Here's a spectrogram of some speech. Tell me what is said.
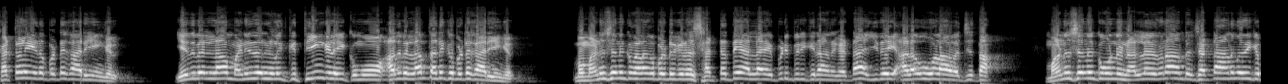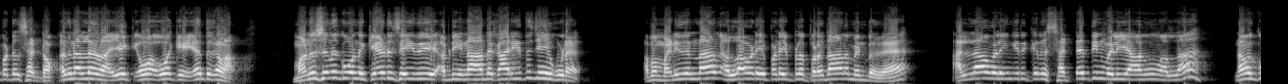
கட்டளையிடப்பட்ட காரியங்கள். எதுவெல்லாம் மனிதர்களுக்கு தீங்கிழைக்குமோ அதுவெல்லாம் தடுக்கப்பட்ட காரியங்கள். நம்ம மனுஷனுக்கு வழங்கப்பட்டிருக்கிற சட்டத்தை எல்லாம் எப்படி பிரிக்கிறான்னு கேட்டால் இதை அளவுகோலா வச்சுதான். மனுஷனுக்கு ஒன்று நல்லதுன்னா அந்த சட்டம் அனுமதிக்கப்பட்ட சட்டம். அது நல்லதுதான். ஏ ஓகே ஏற்றுக்கலாம் மனுஷனுக்கு ஒன்று கேடு செய்து அப்படின்னா அந்த காரியத்தை செய்யக்கூடாது. அப்போ மனிதன் தான் அல்லாவுடைய படைப்பில் பிரதானம் என்பதை அல்லாஹ் வழங்கியிருக்கிற சட்டத்தின் வழியாகவும் அல்லாஹ் நமக்கு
